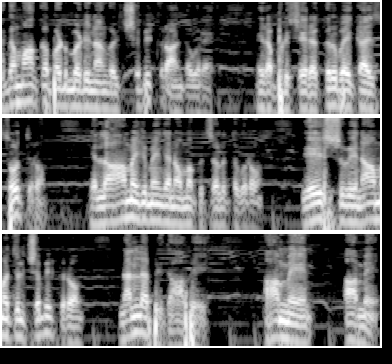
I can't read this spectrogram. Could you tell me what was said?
அதமாக்கப்படும்படி நாங்கள் செபிக்கிறோம் ஆண்டவரே. நீர் அப்படி செய்யற கிருபைக்காய் சோத்துறோம் எல்லாமையுமே இங்கே நமக்கு செலுத்துகிறோம். இயேசுவின் நாமத்தில் செபிக்கிறோம் நல்ல பிதாவே. ஆமேன் ஆமேன்.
